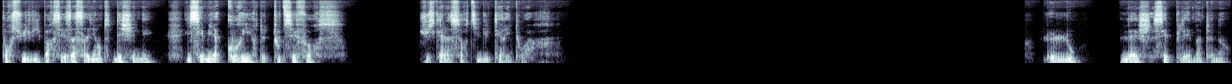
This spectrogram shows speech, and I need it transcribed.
Poursuivi par ses assaillantes déchaînées, il s'est mis à courir de toutes ses forces jusqu'à la sortie du territoire. Le loup lèche ses plaies maintenant.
